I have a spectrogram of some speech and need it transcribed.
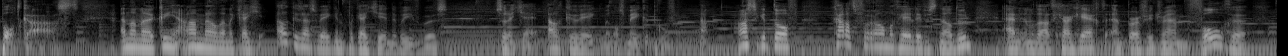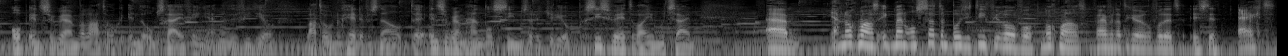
podcast. En dan uh, kun je aanmelden en dan krijg je elke zes weken een pakketje in de brievenbus. Zodat jij elke week met ons mee kunt proeven. Nou, hartstikke tof. Ga dat vooral nog heel even snel doen. En inderdaad, ga Gert en Perfect Ram volgen op Instagram. We laten ook in de omschrijving en in de video laten ook nog heel even snel de Instagram handles zien. Zodat jullie ook precies weten waar je moet zijn. Um, ja, nogmaals, ik ben ontzettend positief hierover. Nogmaals, 35 euro voor dit. Is dit echt,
